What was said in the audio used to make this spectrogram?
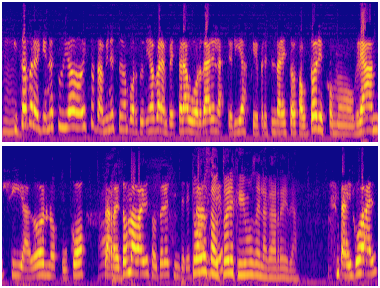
Ujú. Quizá para quien no ha estudiado esto también es una oportunidad para empezar a abordar en las teorías que presentan estos autores como Gramsci, Adorno, Foucault. O sea, retoma varios autores interesantes Todos los autores que vimos en la carrera. tal cual.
